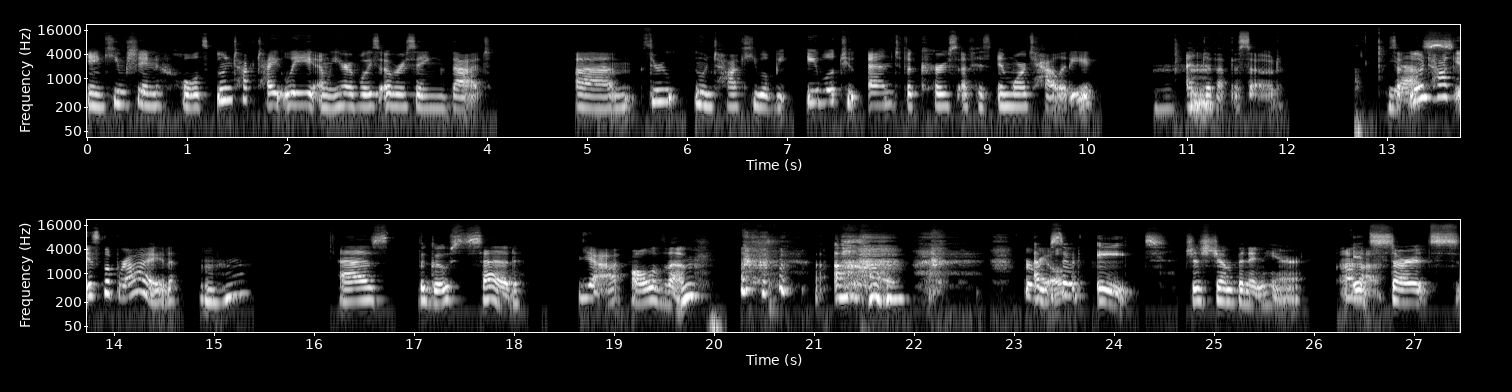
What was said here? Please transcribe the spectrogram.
And Kim Shin holds Untak tightly, and we hear a voiceover saying that um, through Untak he will be able to end the curse of his immortality. End of episode. So Yes. Untak is the bride. hmm As the ghost said, Yeah. all of them. Um, episode eight, just jumping in here. Uh-huh. It starts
